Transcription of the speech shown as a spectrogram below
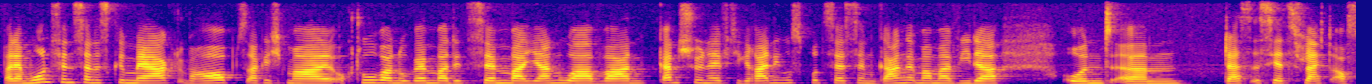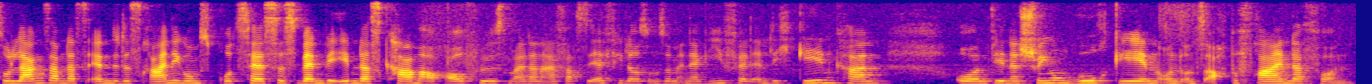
bei der Mondfinsternis gemerkt. Überhaupt, sag ich mal, Oktober, November, Dezember, Januar waren ganz schön heftige Reinigungsprozesse im Gange immer mal wieder. Und ähm, das ist jetzt vielleicht auch so langsam das Ende des Reinigungsprozesses, wenn wir eben das Karma auch auflösen, weil dann einfach sehr viel aus unserem Energiefeld endlich gehen kann und wir in der Schwingung hochgehen und uns auch befreien davon.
